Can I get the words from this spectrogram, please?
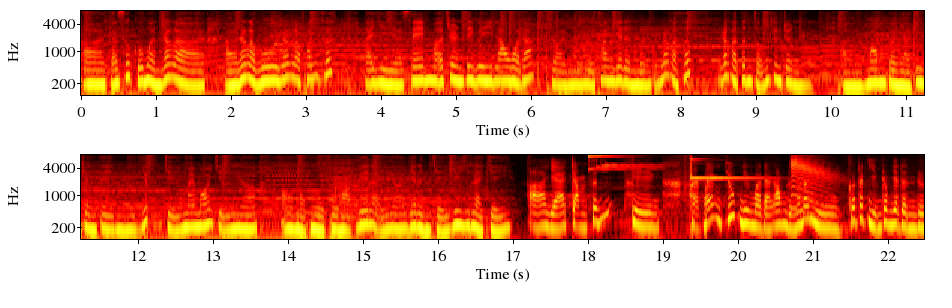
À, cảm xúc của mình rất là à, rất là vui rất là phấn khích tại vì à, xem ở trên TV lâu rồi đó rồi người thân gia đình mình cũng rất là thích rất là tin tưởng chương trình. À, mong và nhờ chương trình tìm giúp chị mai mối chị à, một người phù hợp với lại à, gia đình chị với, lại chị. À, dạ trầm tính hiền hoạt bát một chút nhưng mà đàn ông đừng có nói nhiều có trách nhiệm trong gia đình được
